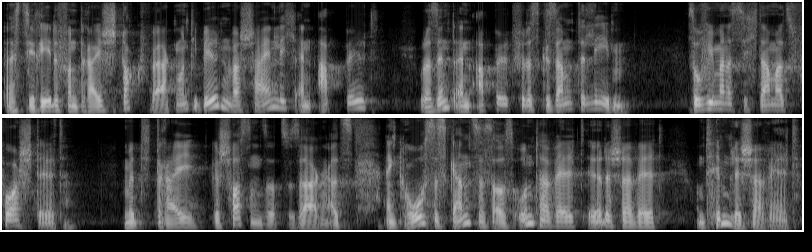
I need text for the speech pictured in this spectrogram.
Da ist die Rede von drei Stockwerken und die bilden wahrscheinlich ein Abbild oder sind ein Abbild für das gesamte Leben, so wie man es sich damals vorstellte, mit drei Geschossen sozusagen, als ein großes Ganzes aus Unterwelt, irdischer Welt und himmlischer Welt.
